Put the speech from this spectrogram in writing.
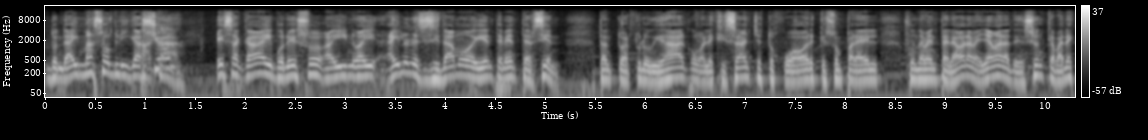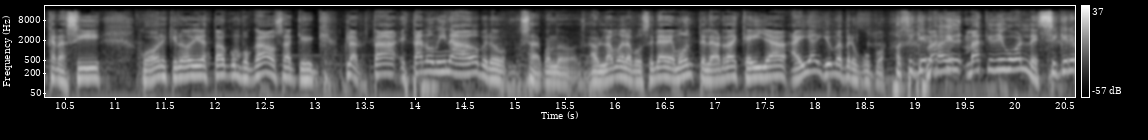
donde hay más obligación Acá. Es acá y por eso ahí no hay ahí lo necesitamos evidentemente al 100 tanto Arturo Vidal como Alexis Sánchez estos jugadores que son para él fundamentales. Ahora me llama la atención que aparezcan así jugadores que no habían estado convocados o sea que, que, claro está está nominado pero o sea cuando hablamos de la posibilidad de Monte la verdad es que ahí ya ahí yo me preocupo. O si quiere más, que, más que Diego Valdés. Si quiere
